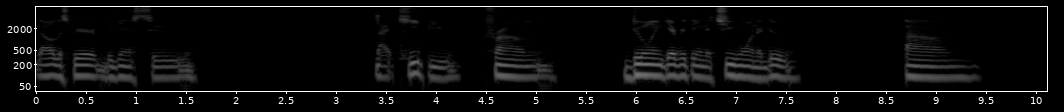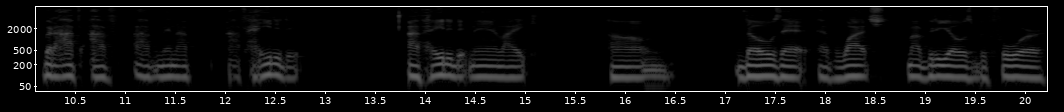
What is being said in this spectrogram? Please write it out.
the Holy Spirit begins to like keep you from doing everything that you want to do. Um, but I've, I've, I've, man, I've, I've hated it. I've hated it, man. Like, um, those that have watched my videos before,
